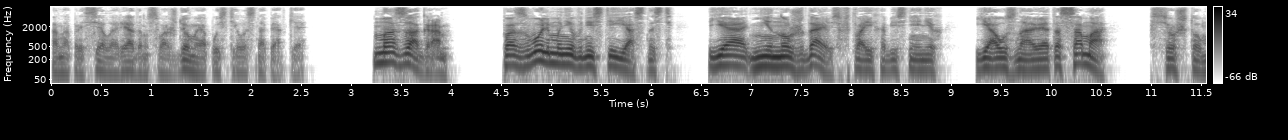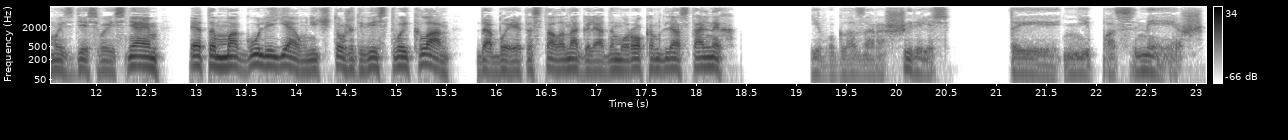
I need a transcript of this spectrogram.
Она присела рядом с вождем и опустилась на пятки. — Мазагра, позволь мне внести ясность. Я не нуждаюсь в твоих объяснениях. Я узнаю это сама. Все, что мы здесь выясняем, это могу ли я уничтожить весь твой клан, дабы это стало наглядным уроком для остальных? Его глаза расширились. Ты не посмеешь.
